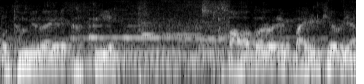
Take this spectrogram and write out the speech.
कोथिंबीर वगैरे घातली आहे. पावाबरोबर एक बाईट घेऊया.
